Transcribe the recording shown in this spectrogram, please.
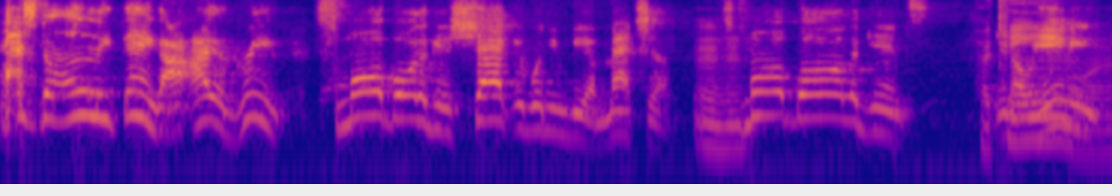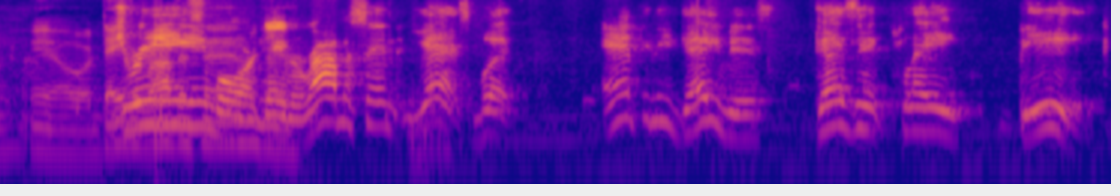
That's the only thing. I, I agree. Small ball against Shaq, it wouldn't even be a matchup. Small ball against Hakeem you know any or, you know, or David Dream Robinson or yeah. David Robinson, yes, but Anthony Davis doesn't play big.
